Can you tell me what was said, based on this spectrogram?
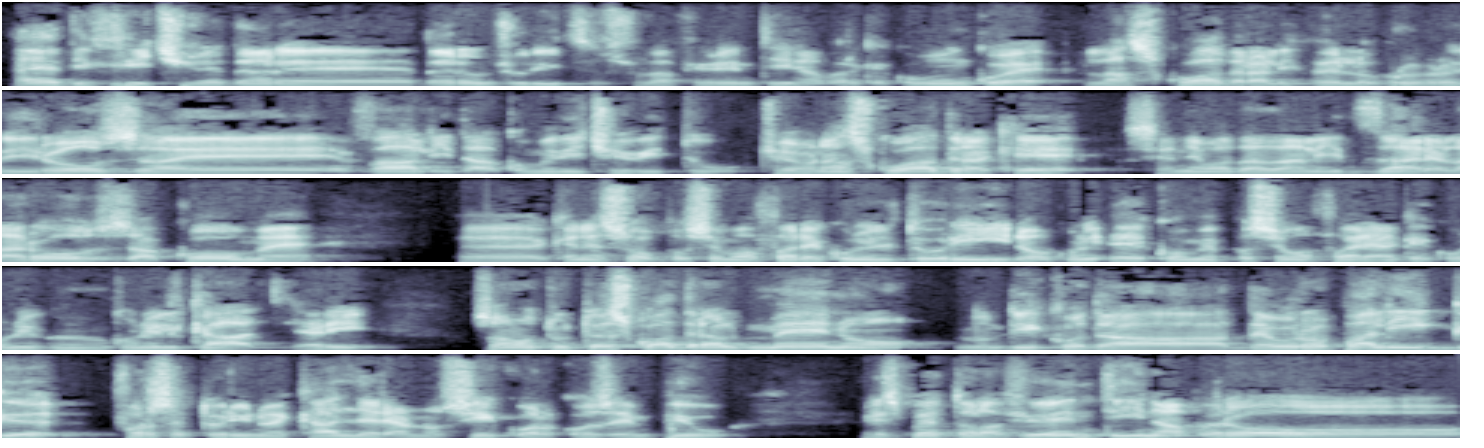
È difficile dare, dare, un giudizio sulla Fiorentina perché comunque la squadra a livello proprio di rosa è, valida, come dicevi tu. Cioè una squadra che, se andiamo ad analizzare la rosa come, eh, che ne so, possiamo fare con il Torino e come possiamo fare anche con il, con il Cagliari, sono tutte squadre almeno, non dico da, da Europa League, forse Torino e Cagliari hanno sì qualcosa in più rispetto alla Fiorentina, però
